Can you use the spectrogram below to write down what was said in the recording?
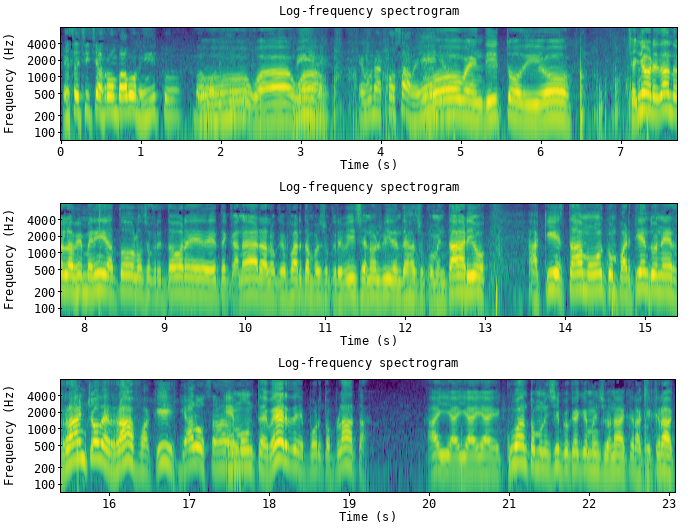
Ese chicharrón va bonito. Va Oh, bonito. wow, Mire, wow. es una cosa bella. Oh, bendito Dios. Señores, dándole la bienvenida a todos los suscriptores de este canal, a los que faltan por suscribirse, no olviden dejar su comentario. Aquí estamos hoy compartiendo en el rancho de Rafa, aquí, Ya lo sabe. en Monteverde, Puerto Plata. Ay, ay, ay, ay. ¿Cuántos municipios que hay que mencionar, crack, crack?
